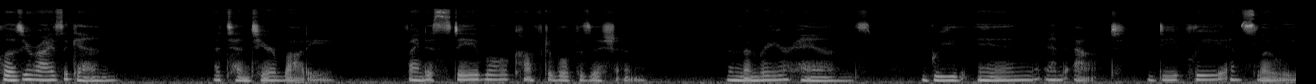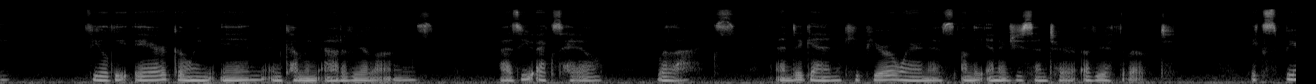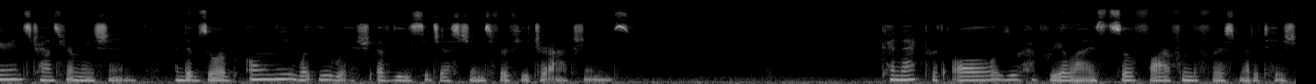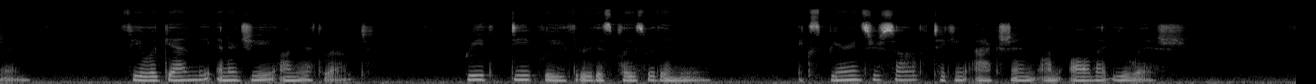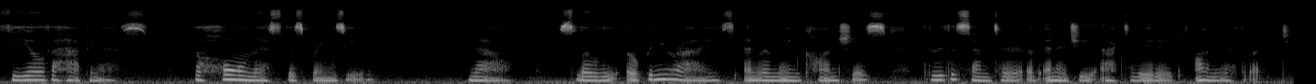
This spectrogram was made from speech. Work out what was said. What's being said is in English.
Close your eyes again. Attend to your body. Find a stable, comfortable position. Remember your hands. Breathe in and out, deeply and slowly. Feel the air going in and coming out of your lungs. As you exhale, relax, and again keep your awareness on the energy center of your throat. Experience transformation and absorb only what you wish of these suggestions for future actions. Connect with all you have realized so far from the first meditation. Feel again the energy on your throat. Breathe deeply through this place within you. Experience yourself taking action on all that you wish. Feel the happiness, the wholeness this brings you. Now, slowly open your eyes and remain conscious through the center of energy activated on your throat.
